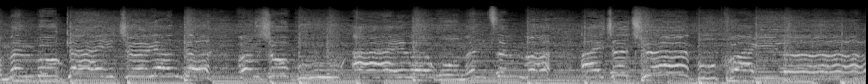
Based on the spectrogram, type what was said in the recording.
我们不该这样的放手不爱了，我们怎么爱着却不快乐？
